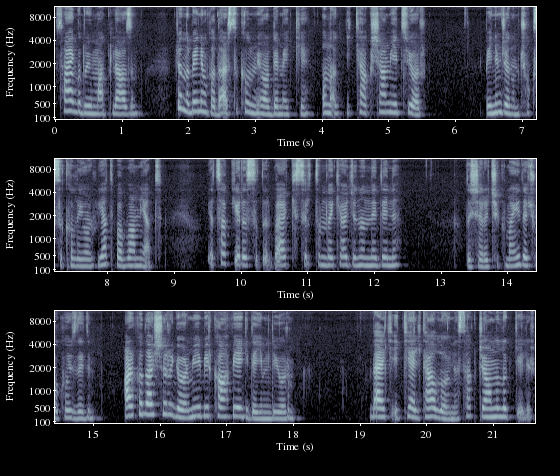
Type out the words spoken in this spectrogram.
Saygı duymak lazım. Canı benim kadar sıkılmıyor demek ki. Ona iki akşam yetiyor. Benim canım çok sıkılıyor. Yat babam yat. Yatak yarasıdır belki sırtımdaki acının nedeni. Dışarı çıkmayı da çok özledim. Arkadaşları görmeye bir kahveye gideyim diyorum. Belki iki el tavla oynasak canlılık gelir.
